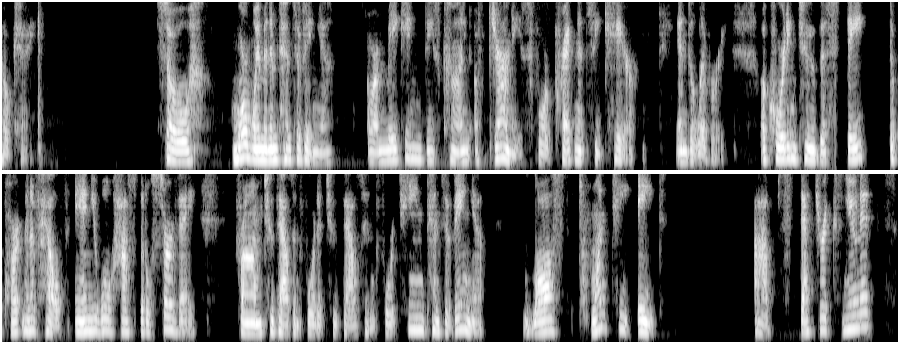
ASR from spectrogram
Okay. So, more women in Pennsylvania are making these kind of journeys for pregnancy care and delivery. According to the State Department of Health annual hospital survey from 2004 to 2014, Pennsylvania lost 28 obstetrics units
